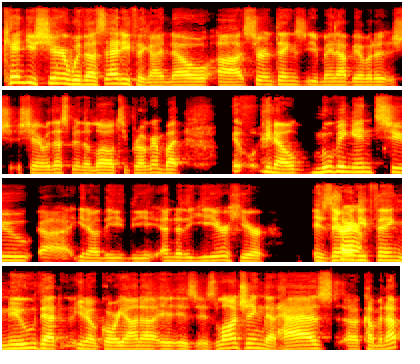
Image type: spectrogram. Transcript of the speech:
can you share with us anything? I know uh, certain things you may not be able to sh- share with us in the loyalty program, but you know moving into uh, you know the the end of the year here. Is there Sure. anything new that you know Gorjana is is launching that has uh, coming up?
